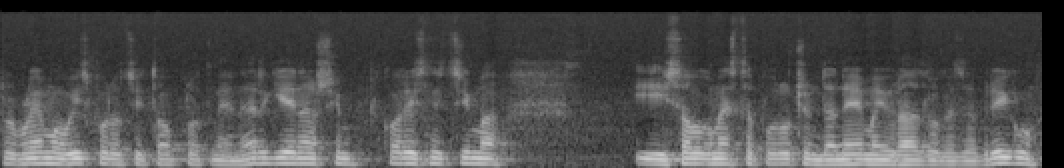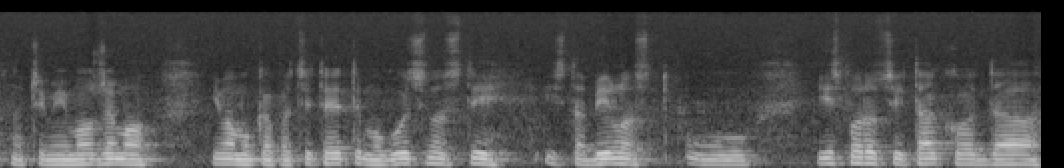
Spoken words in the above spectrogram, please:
problema u isporuci toplotne energije našim korisnicima i s ovog mesta poručujem da nemaju razloga za brigu. Znači, mi možemo, imamo kapacitete, mogućnosti i stabilnost u isporuci, tako da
